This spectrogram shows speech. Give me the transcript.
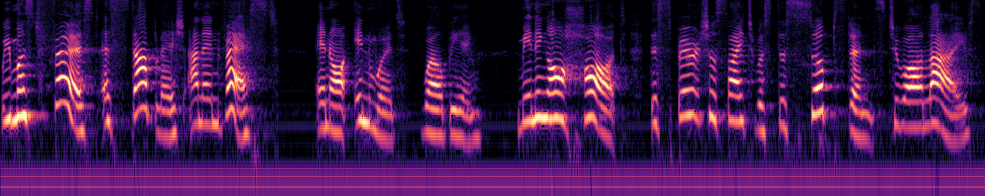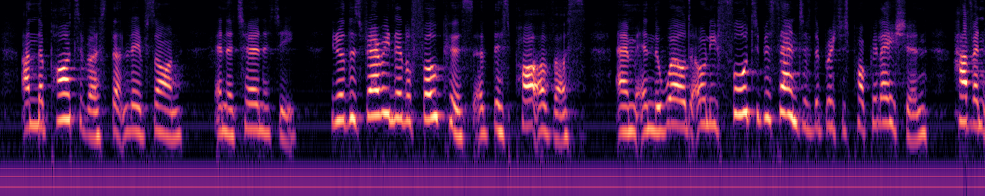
we must first establish and invest in our inward well being, meaning our heart, the spiritual side to us, the substance to our lives, and the part of us that lives on in eternity. You know, there's very little focus of this part of us um, in the world. Only 40% of the British population have an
